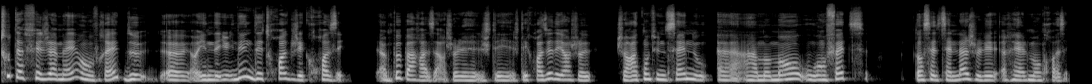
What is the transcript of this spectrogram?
tout à fait jamais, en vrai. De, euh, une, une, des trois que j'ai croisées, un peu par hasard. Je l'ai, je croisée, d'ailleurs, je, je, raconte une scène où, euh, à un moment où, en fait, dans cette scène-là, je l'ai réellement croisée.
